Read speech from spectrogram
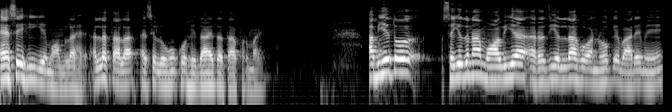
ऐसे ही ये मामला है। अल्लाह ताला ऐसे लोगों को हिदायत अता फ़रमाए। अब ये तो सैदना मुआविया रज़ी अल्लाह के बारे में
